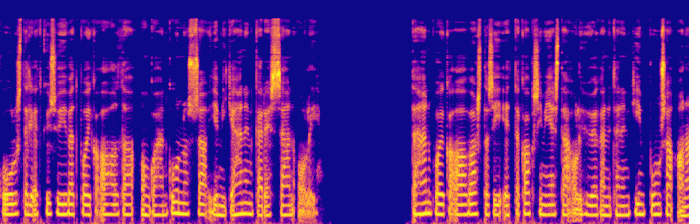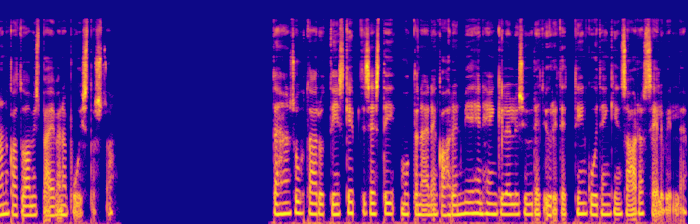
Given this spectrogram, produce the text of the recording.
Kuulustelijat kysyivät poika Aalta, onko hän kunnossa ja mikä hänen kädessään oli. Tähän poika A vastasi, että kaksi miestä oli hyökännyt hänen kimppuunsa Anan katoamispäivänä puistossa. Tähän suhtauduttiin skeptisesti, mutta näiden kahden miehen henkilöllisyydet yritettiin kuitenkin saada selville.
